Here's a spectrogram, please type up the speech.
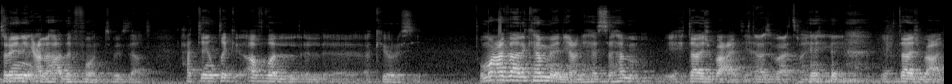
training على هذا ال font بالذات. حتى ينطيك أفضل ال accuracy ومع ذلك همين يعني هسه هم يحتاج بعد يعني يحتاج بعد training يحتاج بعد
